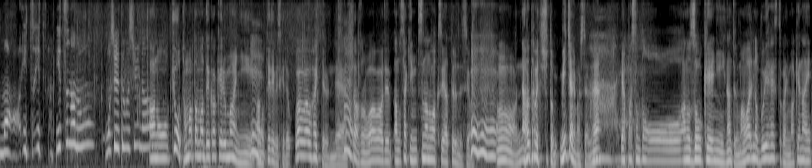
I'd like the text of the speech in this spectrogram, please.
まあいついついつなの？教えてほしいな。あの今日たまたま出かける前に、ええ。あのテレビつけてワウワウ入ってるんで、はい。そしたらそのワウワウであの最近砂の惑星やってるんですよ。えうん、改めてちょっと見ちゃいましたよね。や。っぱそのあの造形になんていうの周りの VHS とかに負けない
